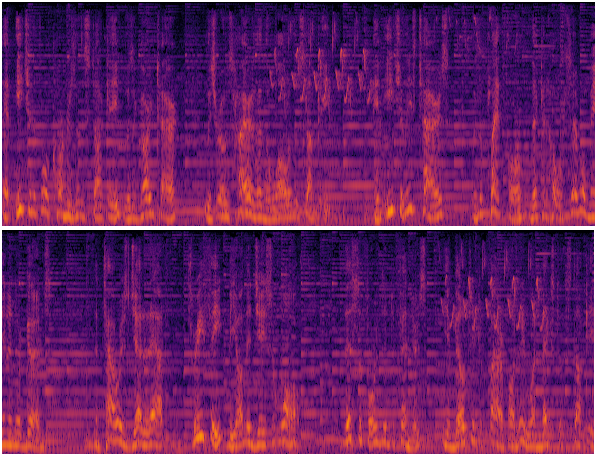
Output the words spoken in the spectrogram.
At each of the four corners of the stockade was a guard tower which rose higher than the wall of the stockade. In each of these towers was a platform that could hold several men and their guns. The towers jutted out three feet beyond the adjacent wall. This afforded the defenders the ability to fire upon anyone next to the stockade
